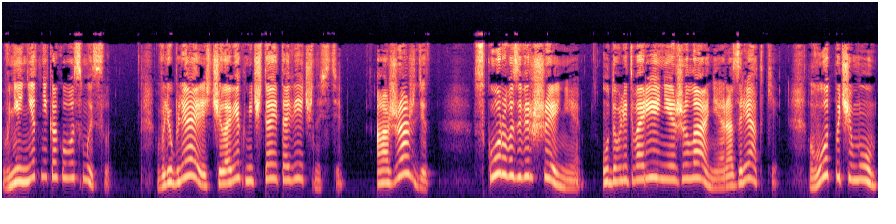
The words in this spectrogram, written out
в ней нет никакого смысла. Влюбляясь, человек мечтает о вечности, а жаждет скорого завершения, удовлетворения желания, разрядки». Вот почему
